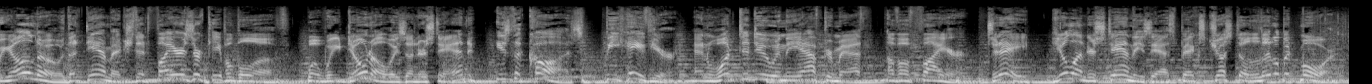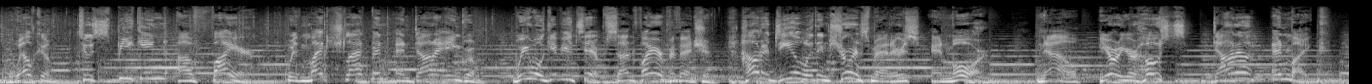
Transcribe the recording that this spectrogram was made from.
We all know the damage that fires are capable of. What we don't always understand is the cause, behavior, and what to do in the aftermath of a fire. Today, you'll understand these aspects just a little bit more. Welcome to Speaking of Fire with Mike Schlattman and Donna Ingram. We will give you tips on fire prevention, how to deal with insurance matters, and more. Now, here are your hosts, Donna and Mike.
